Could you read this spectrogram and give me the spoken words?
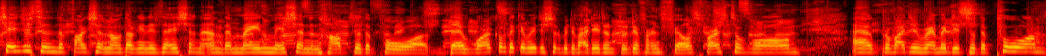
Changes in the function of the organization and the main mission and help to the poor. The work of the committee should be divided into different fields. First of all, uh, providing remedy to the poor,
